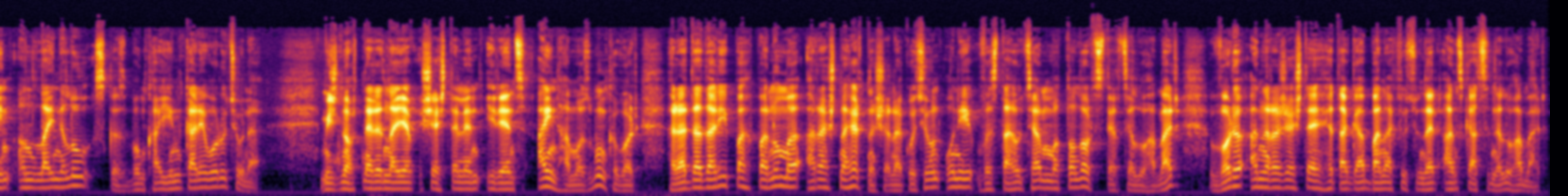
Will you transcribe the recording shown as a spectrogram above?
այն օնլայնելու սկզբունքային կարեւորությունը։ Միջնորդները նաև շեշտել են իրենց այն համոզմունքը, որ հրադադարի պահպանումը առաջնահերթ նշանակություն ունի վստահության մտնոլորտ ստեղծելու համար, որը անհրաժեշտ է հետագա բանակցություններ անցկացնելու համար։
